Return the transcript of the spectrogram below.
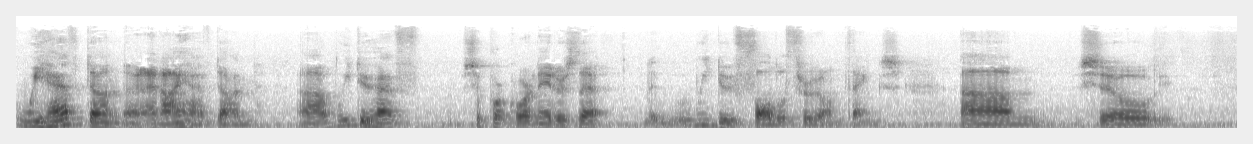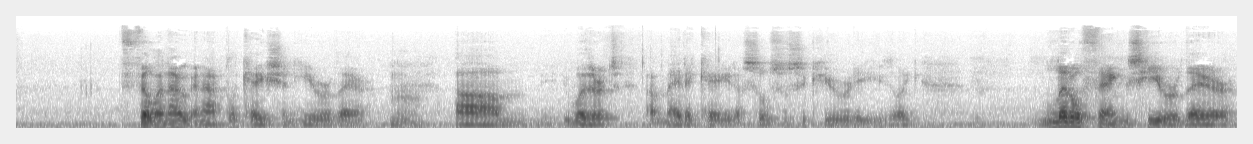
we have done, and I have done. Uh, we do have support coordinators that we do follow through on things. Um, so, filling out an application here or there, um, whether it's a Medicaid, a Social Security, like little things here or there,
